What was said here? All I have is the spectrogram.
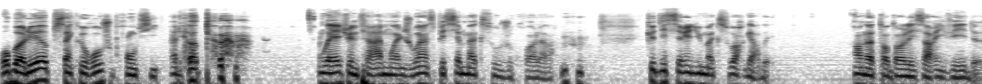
oh bah allez hop 5 euros, je prends aussi. Allez hop. ouais, je vais me faire un mois de juin un spécial Maxo, je crois là. que des séries du Maxo à regarder. En attendant les arrivées de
